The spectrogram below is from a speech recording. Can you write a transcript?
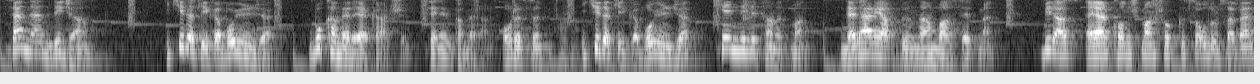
Senden ricam 2 dakika boyunca bu kameraya karşı, senin kameran orası, 2 dakika boyunca kendini tanıtman, neler yaptığından bahsetmen. Biraz eğer konuşman çok kısa olursa ben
